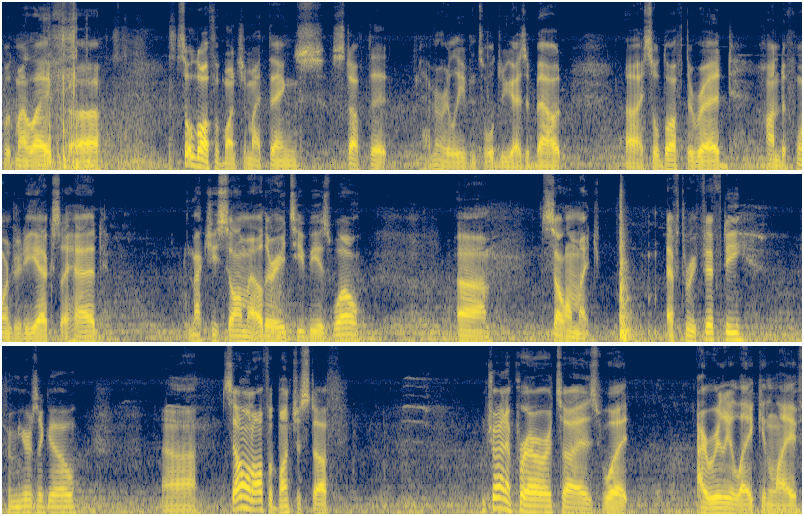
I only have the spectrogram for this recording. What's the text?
with my life. Uh, sold off a bunch of my things, stuff that I haven't really even told you guys about. Uh, I sold off the red Honda 400EX I had. I'm actually selling my other ATV as well. Um, selling my F350 from years ago. Uh, selling off a bunch of stuff. I'm trying to prioritize what I really like in life,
